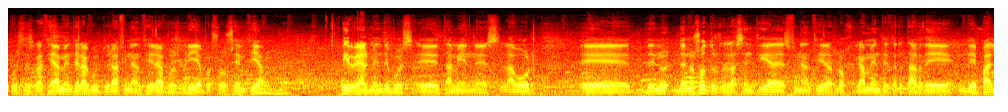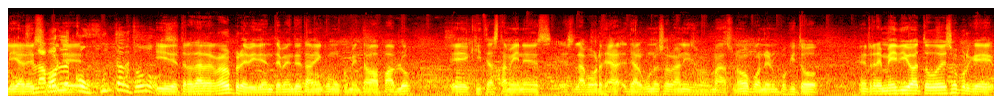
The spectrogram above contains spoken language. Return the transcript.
pues desgraciadamente, la cultura financiera pues brilla por su ausencia y realmente, pues eh, también es labor eh, de, no- de nosotros, de las entidades financieras, lógicamente, tratar de, de paliar Es eso labor de conjunta de todos. y de tratar de error, pero evidentemente también, como comentaba Pablo, eh, quizás también es, es labor de, de algunos organismos más, ¿no? Poner un poquito en remedio a todo eso, porque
